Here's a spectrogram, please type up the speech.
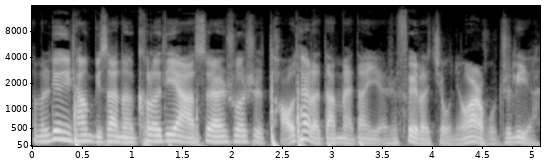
那么另一场比赛呢？克罗地亚虽然说是淘汰了丹麦，但也是费了九牛二虎之力啊。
